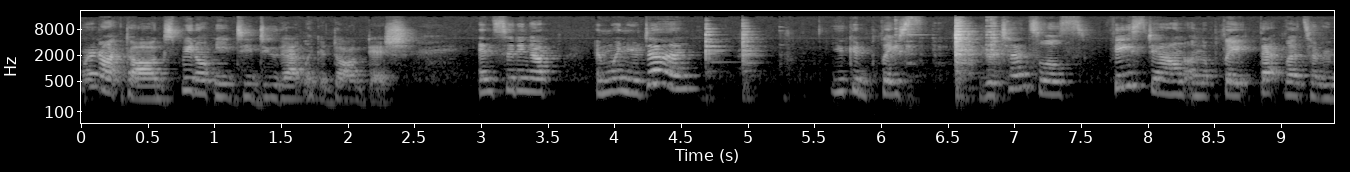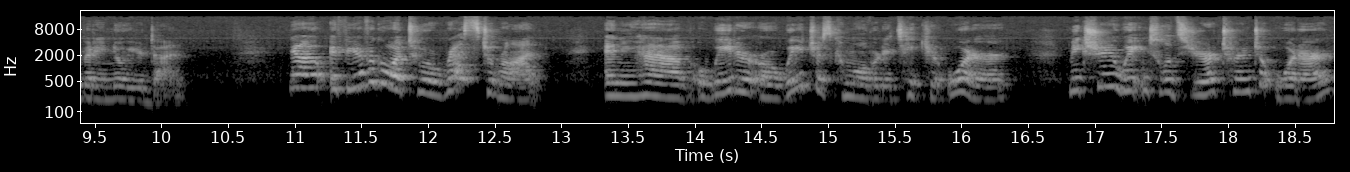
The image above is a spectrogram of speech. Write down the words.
We're not dogs. We don't need to do that like a dog dish. And sitting up, and when you're done, you can place your utensils face down on the plate. That lets everybody know you're done. Now, if you ever go out to a restaurant and you have a waiter or a waitress come over to take your order, make sure you wait until it's your turn to order.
